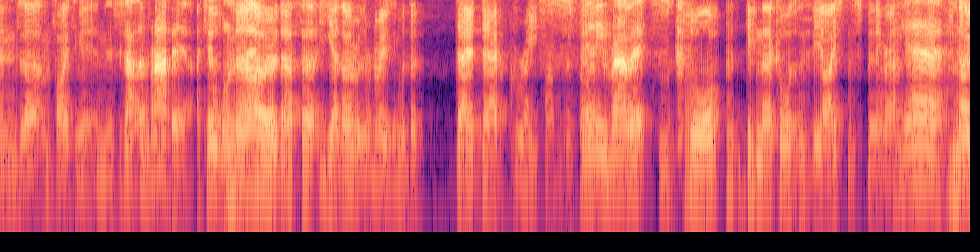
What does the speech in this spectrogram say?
and uh, I'm fighting it in this. Is that a rabbit? I killed one of no, them. that's a yeah. That was amazing with the. They're, they're great fun. fight. rabbits. Claw, digging their claws into the ice and spinning around. Yeah. You, know,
